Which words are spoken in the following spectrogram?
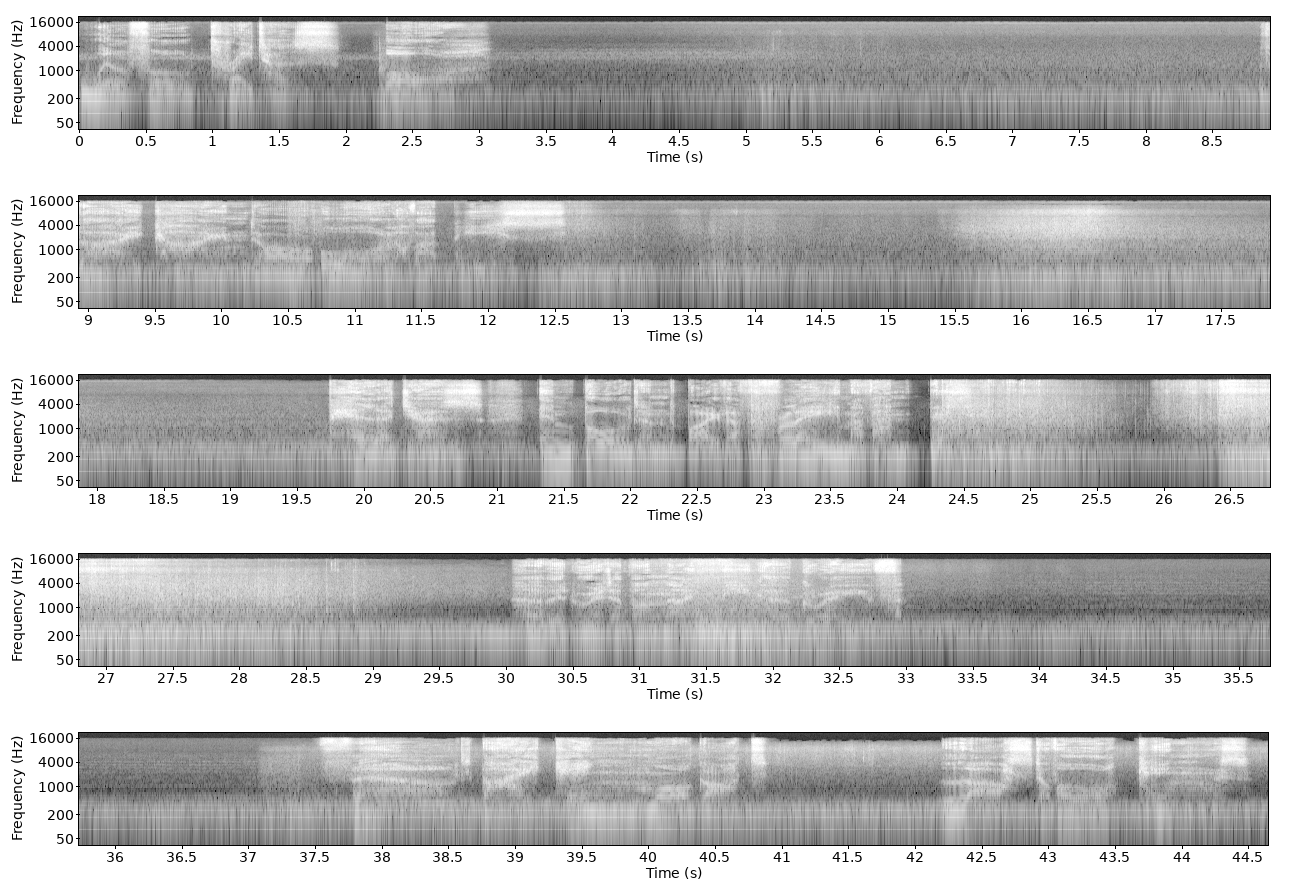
willful traitors, all. Thy kind are all of a piece. Pillagers, emboldened by the flame of ambition. Have it writ upon thy meager grave. Felled by King Morgott, last of all kings.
